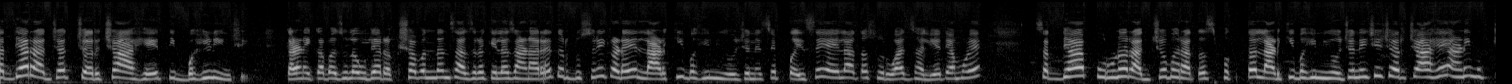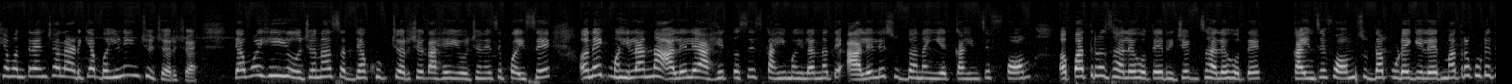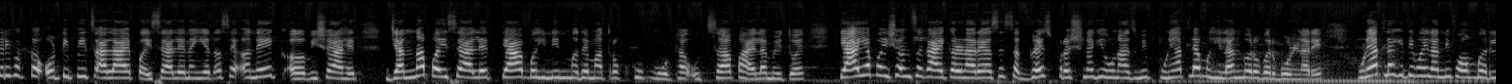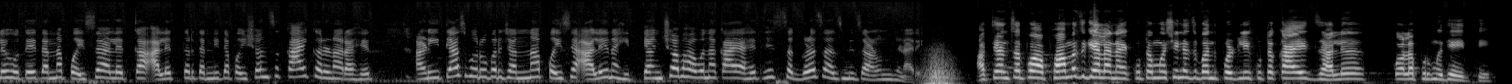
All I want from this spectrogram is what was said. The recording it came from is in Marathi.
सध्या राज्यात चर्चा आहे ती बहिणींची. कारण एका बाजूला उद्या रक्षाबंधन साजरं केलं जाणार आहे तर दुसरीकडे लाडकी बहीण योजनेचे पैसे यायला आता सुरुवात झाली आहे. त्यामुळे सध्या पूर्ण राज्यभरातच फक्त लाडकी बहीण योजनेची चर्चा आहे आणि मुख्यमंत्र्यांच्या लाडक्या बहिणींची चर्चा आहे. त्यामुळे ही योजना सध्या खूप चर्चेत आहे. योजनेचे पैसे अनेक महिलांना आलेले आहेत तसेच काही महिलांना ते आलेले सुद्धा नाही आहेत काहींचे फॉर्म अपात्र झाले होते रिजेक्ट झाले होते. काहींचे फॉर्म सुद्धा पुढे गेलेत. मात्र कुठेतरी फक्त ओ टी पीच आला आहे पैसे आले नाही आहेत असे अनेक विषय आहेत. ज्यांना पैसे आले त्या बहिणींमध्ये मात्र खूप मोठा उत्साह पाहायला मिळतोय. त्या या पैशांचं काय करणार आहे? असे सगळेच प्रश्न घेऊन आज मी पुण्यातल्या महिलांबरोबर बोलणार आहे. पुण्यातल्या किती महिलांनी फॉर्म भरले होते? त्यांना पैसे आलेत का? आलेत तर त्यांनी त्या पैशांचं काय करणार आहेत? आणि त्याचबरोबर ज्यांना पैसे आले नाहीत त्यांच्या भावना काय आहेत? हे सगळंच आज मी जाणून घेणार आहे. आ, त्यांचा फॉ- फॉर्मच गेला नाही. कुठं मशीनच बंद पडली कुठं काय झालं कोल्हापूरमध्ये येते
